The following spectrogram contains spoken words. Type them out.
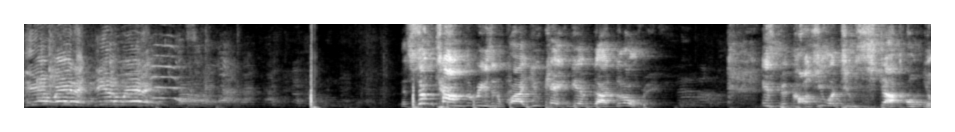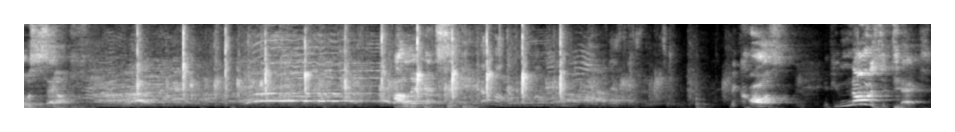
Deal with it. Deal with it. sometimes the reason why you can't give God glory is because you are too stuck on yourself. I'll let that sink in. Because if you notice the text,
